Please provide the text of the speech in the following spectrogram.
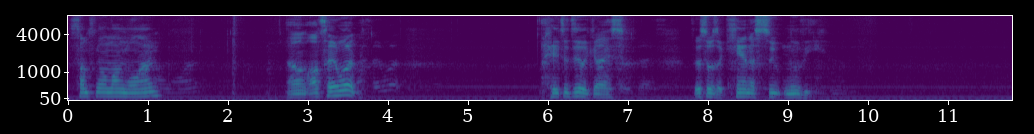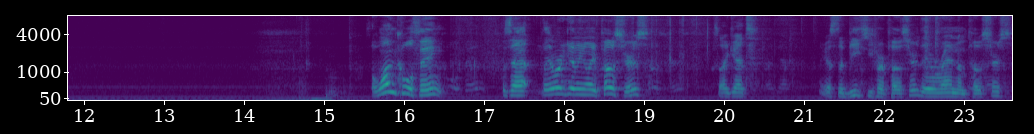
something along the line. Um, I'll tell you what. I hate to do it, guys. This was a can of soup movie. One cool thing was that they were giving away posters. So I get, I guess, the Beekeeper poster. They were random posters.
